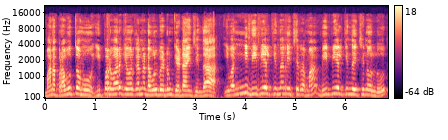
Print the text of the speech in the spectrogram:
మన ప్రభుత్వము ఇప్పటి వరకు ఎవరికన్నా డబుల్ బెడ్రూమ్ కేటాయించిందా? ఇవన్నీ బీపీఎల్ కిందనే ఇచ్చిర్రమ్మా. బీపీఎల్ కింద ఇచ్చిన వాళ్ళు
